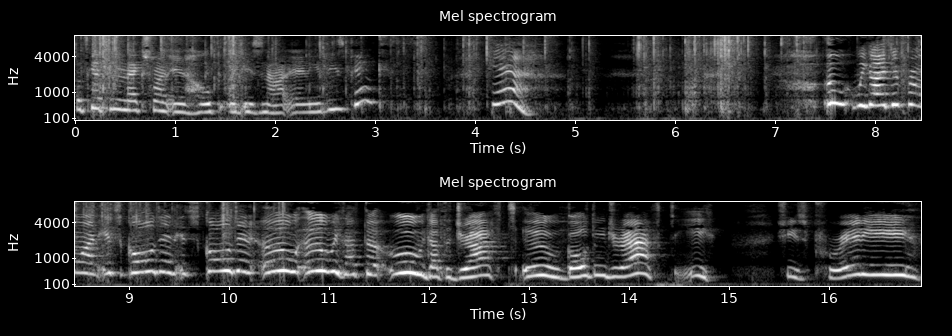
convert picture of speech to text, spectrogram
Let's get to the next one and hope it is not any of these pink. Yeah. Ooh, we got a different one. It's golden. It's golden. Ooh, ooh, we got the, ooh, we got the draft. Ooh, golden draft. She's pretty.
